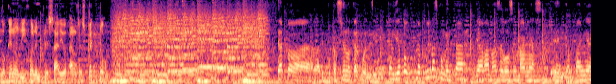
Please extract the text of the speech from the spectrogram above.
lo que nos dijo el empresario al respecto candidato a la diputación local por el Candidato, ¿me pudieras comentar, ya va más de dos semanas en campaña,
